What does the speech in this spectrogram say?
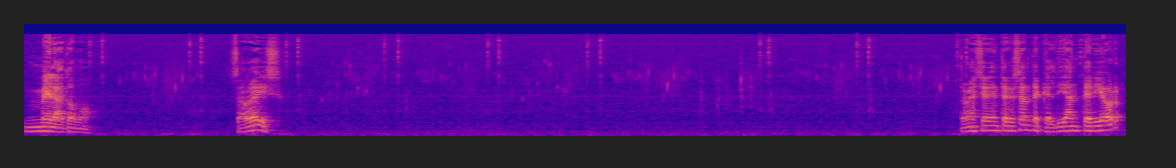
me la tomo. ¿Sabéis? También sería interesante que el día anterior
